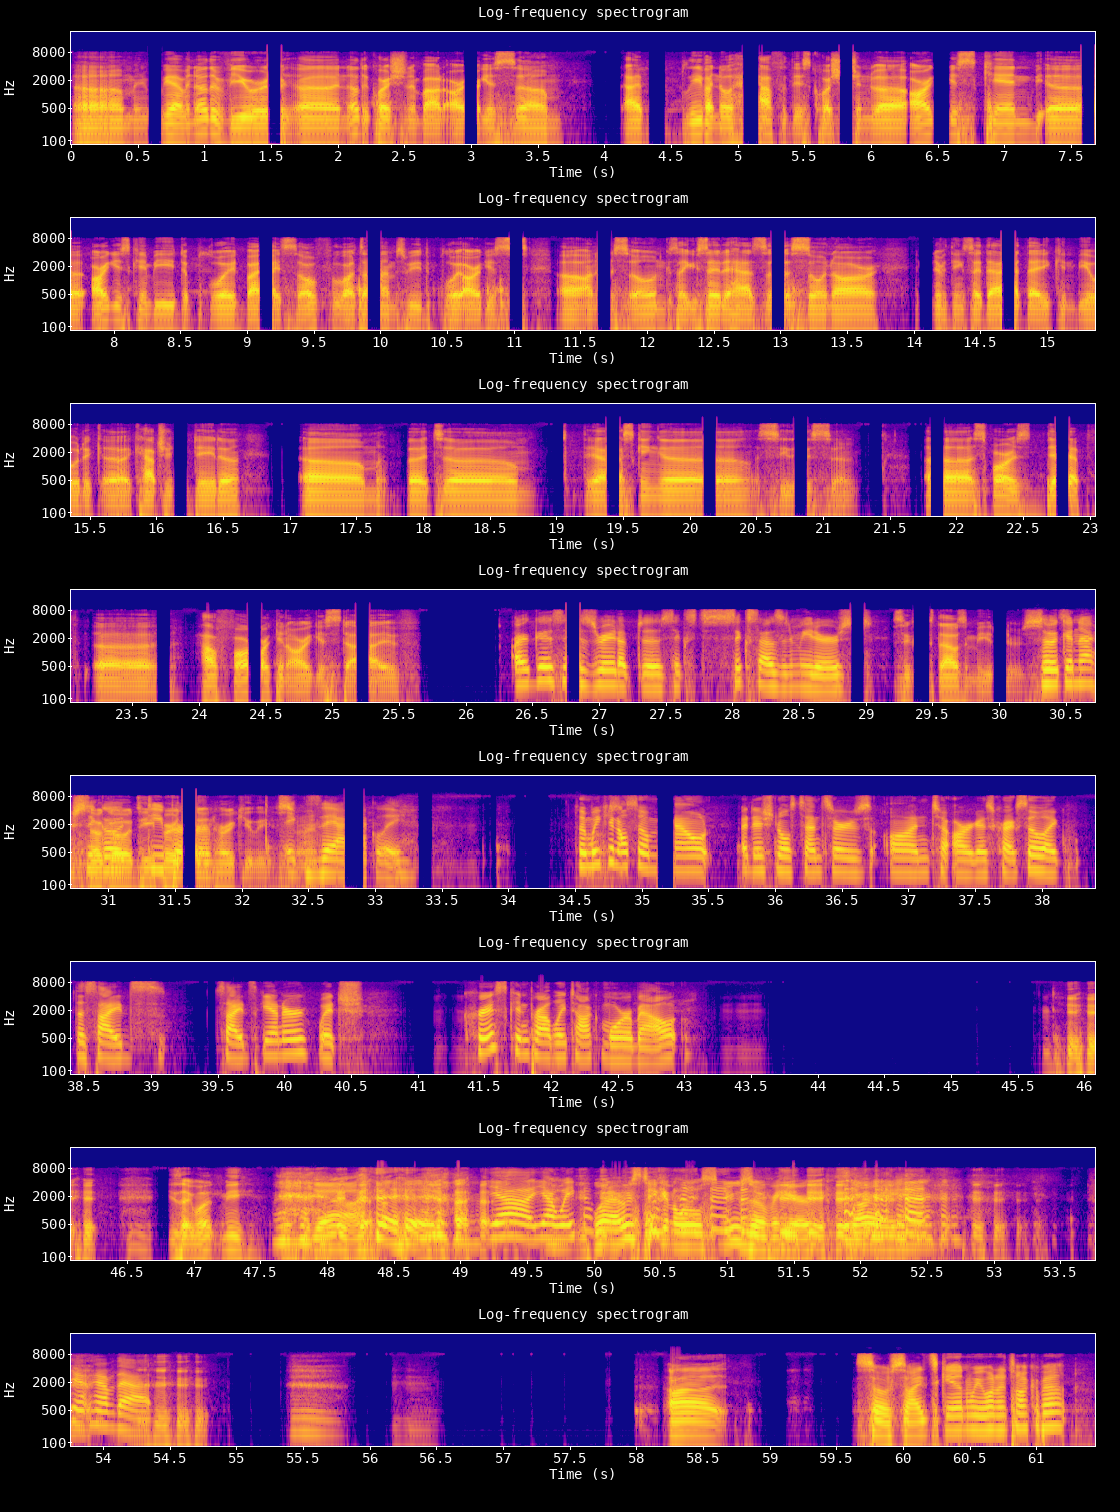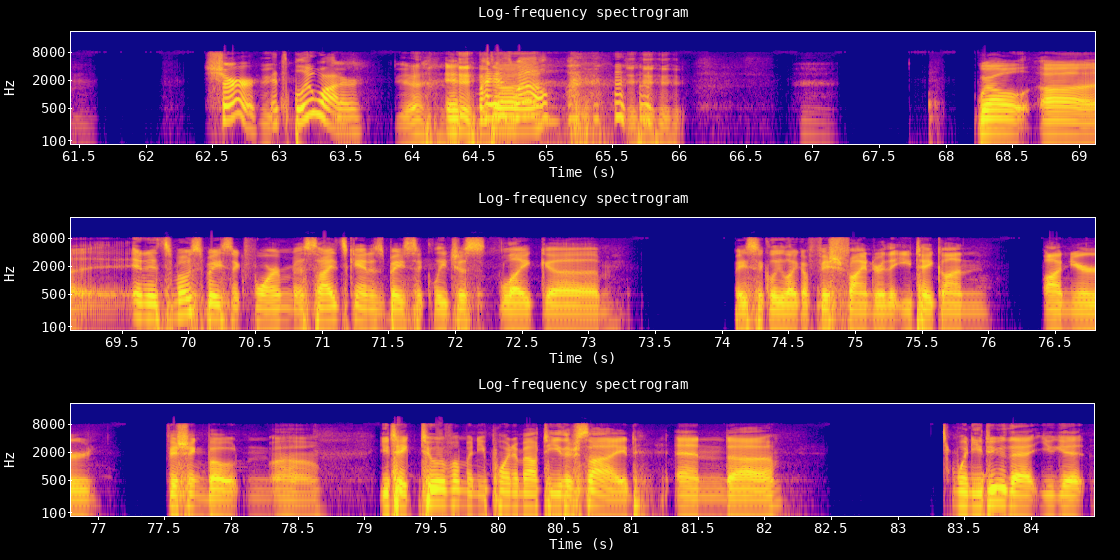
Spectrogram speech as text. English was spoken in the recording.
Um, we have another viewer, uh, another question about Argus. Um, I believe I know half of this question. Uh, Argus can uh, Argus can be deployed by itself. A lot of times we deploy Argus uh, on its own because, like you said, it has a sonar and everything like that that it can be able to uh, capture data. Um, but um, they're asking, uh, let's see this. as far as depth, how far can Argus dive? Argus is right up to six 6,000 meters. 6,000 meters. So it can actually so go, go deeper, deeper, than Hercules. Exactly. Right? So we can also mount additional sensors onto Argus, correct? So like the sides side scanner, which mm-hmm. Chris can probably talk more about. Mm-hmm. He's like, what, me? yeah. yeah, yeah, wake up. Well, I was taking a little snooze over here. Sorry. Can't have that. Uh, so side scan we want to talk about? Sure, it's blue water. Yeah. It, Might uh, as well. well, uh, in its most basic form, a side scan is basically just like uh, basically like a fish finder that you take on on your fishing boat. And uh -huh. You take two of them and you point them out to either side, and uh, when you do that, you get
